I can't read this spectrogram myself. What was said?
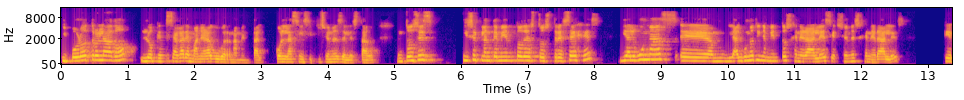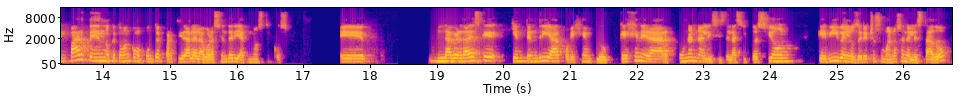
y por otro lado, lo que se haga de manera gubernamental con las instituciones del Estado. Entonces, hice el planteamiento de estos tres ejes y algunas, eh, algunos lineamientos generales y acciones generales que parten o que toman como punto de partida la elaboración de diagnósticos. Eh, la verdad es que quien tendría, por ejemplo, que generar un análisis de la situación que viven los derechos humanos en el Estado,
